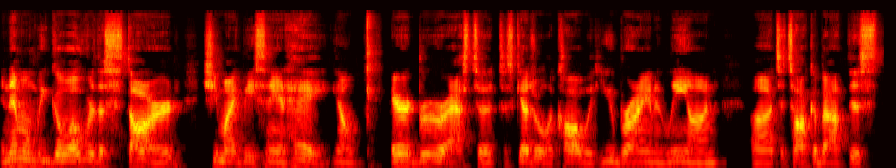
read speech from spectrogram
and then when we go over the starred, she might be saying, "Hey, you know, Eric Brewer asked to, to schedule a call with you, Brian, and Leon uh, to talk about this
